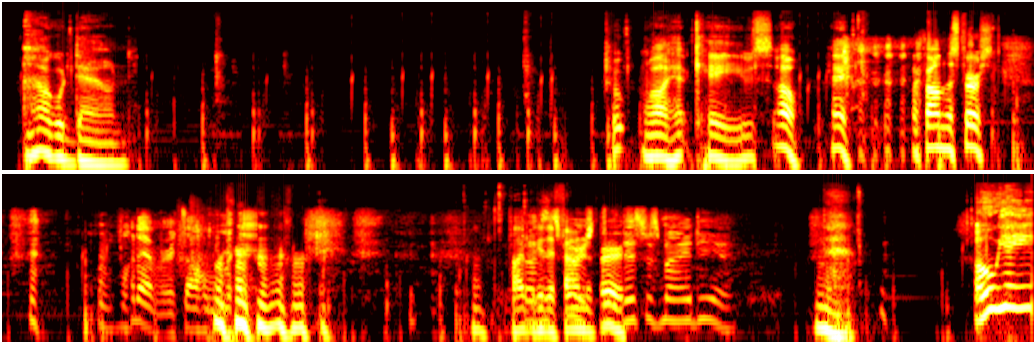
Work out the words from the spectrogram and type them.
I'll go down. Oh, well, I hit caves. Oh, hey, I found this first. Whatever, it's all lit. It's probably because I found it first. This was my idea. Oh yeah, yeah,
